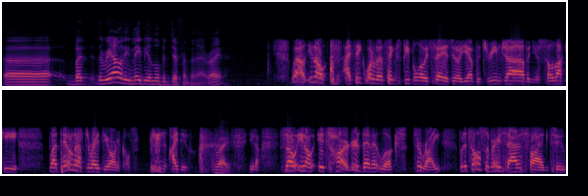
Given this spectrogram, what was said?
Uh, but the reality may be a little bit different than that, right? Well, you know, I think one of the things people always say is, you know, you have the dream job and you're so lucky, but they don't have to write the articles. I do. Right. you know, so you know, it's harder than it looks to write, but it's also very satisfying to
